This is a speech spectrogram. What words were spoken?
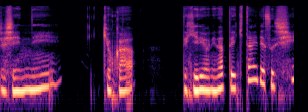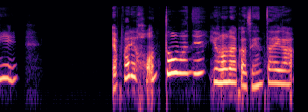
自身に許可できるようになっていきたいですしやっぱり本当はね世の中全体が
